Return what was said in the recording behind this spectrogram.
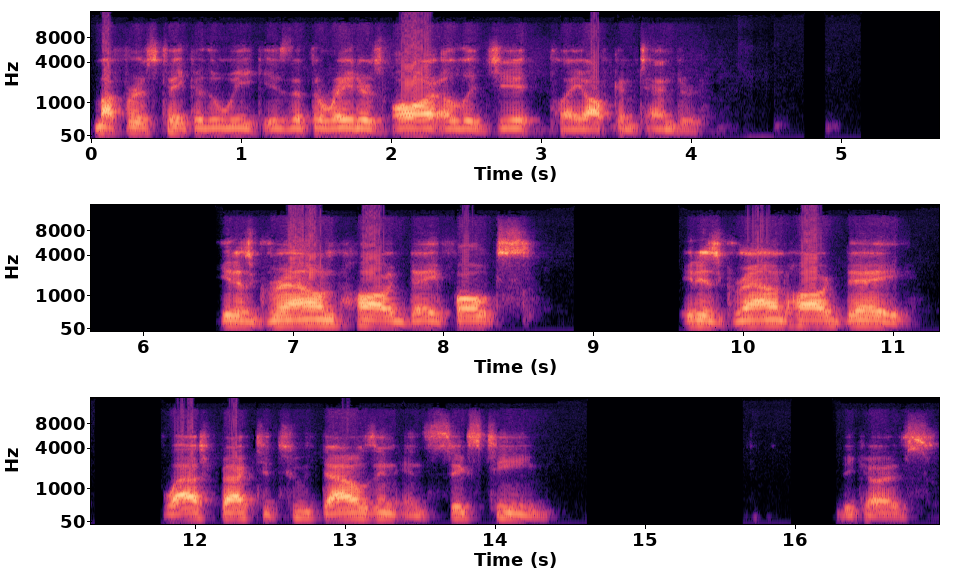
my first take of the week is that the Raiders are a legit playoff contender. It is Groundhog Day, folks. It is Groundhog Day. Flashback to 2016 because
